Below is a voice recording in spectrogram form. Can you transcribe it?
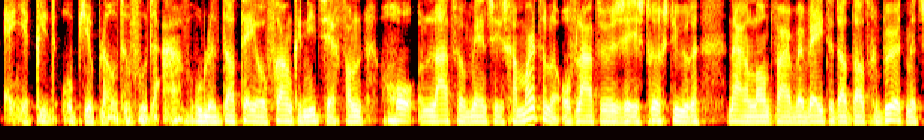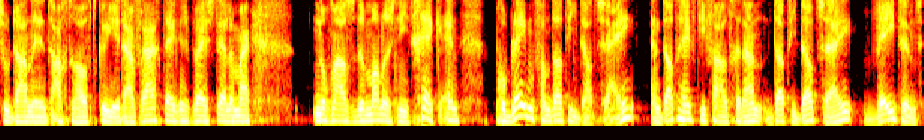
En je kunt op je blote voeten aanvoelen dat Theo Franke niet zegt van... goh, laten we mensen eens gaan martelen. Of laten we ze eens terugsturen naar een land waar we weten dat dat gebeurt. Met Sudan in het achterhoofd kun je daar vraagtekens bij stellen. Maar nogmaals, de man is niet gek. En het probleem van dat hij dat zei, en dat heeft hij fout gedaan, dat hij dat zei, wetend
